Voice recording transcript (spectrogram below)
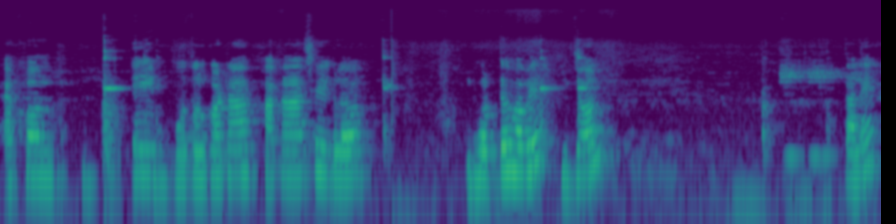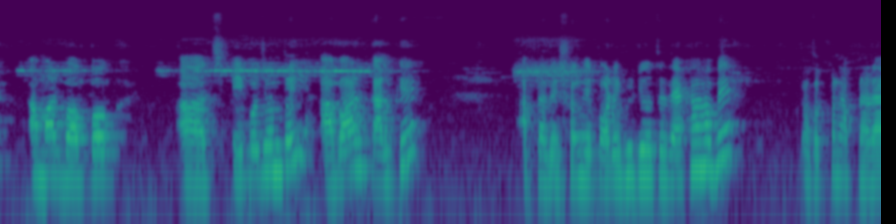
এখন এই বোতল কটা ফাঁকা আছে, এগুলো ভরতে হবে জল। তাহলে আমার বক বক আজ এই পর্যন্তই। আবার কালকে আপনাদের সঙ্গে পরের ভিডিওতে দেখা হবে। ততক্ষণ আপনারা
